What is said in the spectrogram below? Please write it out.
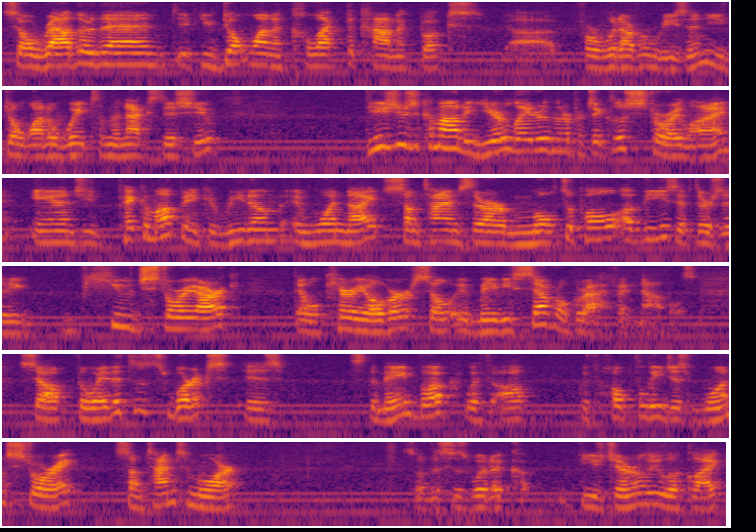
So rather than if you don't want to collect the comic books uh, for whatever reason, you don't want to wait till the next issue. These usually come out a year later than a particular storyline, and you pick them up and you can read them in one night. Sometimes there are multiple of these if there's a huge story arc that will carry over, so it may be several graphic novels. So the way that this works is it's the main book with all, with hopefully just one story, sometimes more. So this is what a, these generally look like,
